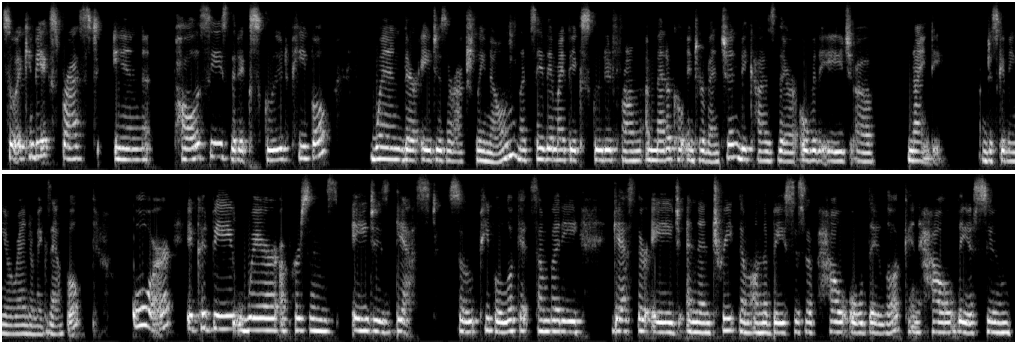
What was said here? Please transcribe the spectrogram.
So it can be expressed in policies that exclude people when their ages are actually known. Let's say they might be excluded from a medical intervention because they're over the age of 90. I'm just giving you a random example. Or it could be where a person's age is guessed. So people look at somebody, guess their age, and then treat them on the basis of how old they look and how they assume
